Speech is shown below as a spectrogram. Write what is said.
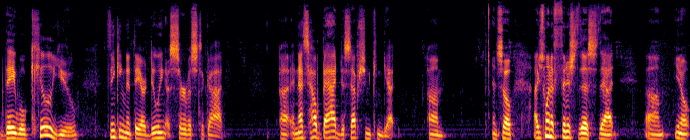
they will kill you thinking that they are doing a service to God. Uh, and that's how bad deception can get. Um, and so I just want to finish this that, um, you know,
